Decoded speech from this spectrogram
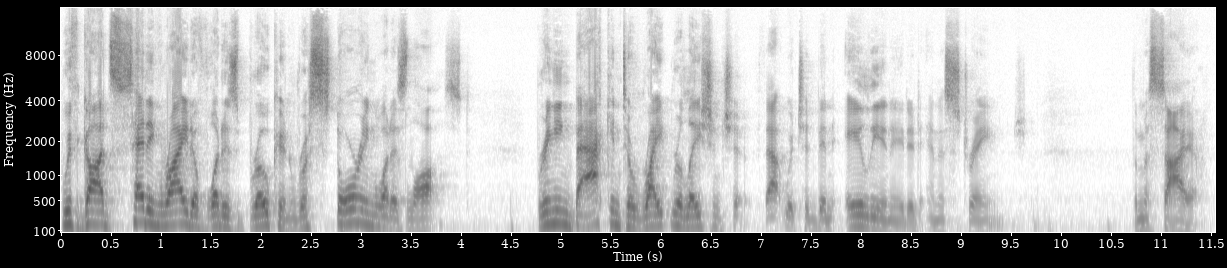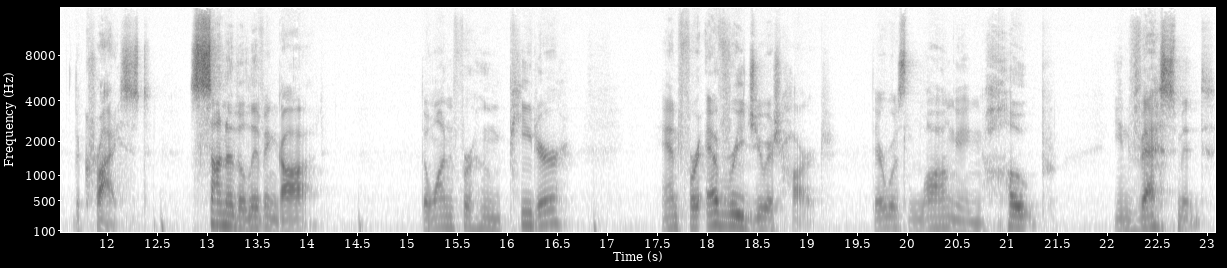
with God's setting right of what is broken, restoring what is lost, bringing back into right relationship that which had been alienated and estranged. The Messiah, the Christ, Son of the living God, the one for whom Peter and for every Jewish heart there was longing, hope, investment,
